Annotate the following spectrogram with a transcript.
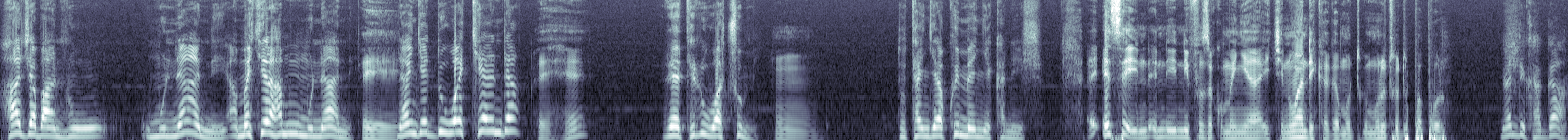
Haje abantu umunani amashyirahamwe umunani. Eh. nanjye ndi uwa cyenda leta iri uwa cumi. Mm. dutangira kwimenyekanisha. E- ese nifuza kumenya ikintu wandikaga muri utwo dupapuro? Nandikaga?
